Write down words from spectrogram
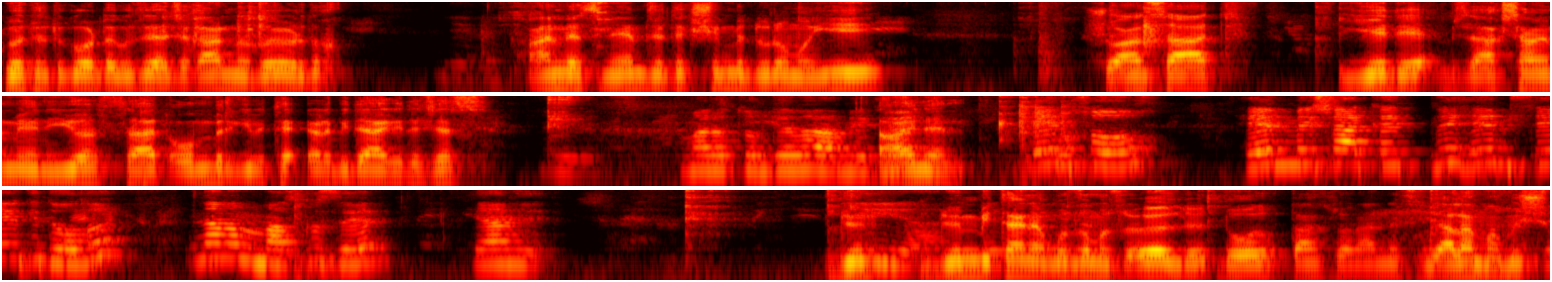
götürdük orada güzelce karnını doyurduk. Annesini emzirdik. Şimdi durumu iyi. Şu an saat 7. Biz akşam yemeğini yiyoruz. Saat 11 gibi tekrar bir daha gideceğiz. Maraton devam ediyor. Aynen. Hem soğuk, hem meşakkatli, hem sevgi dolu. İnanılmaz güzel. Yani Dün, İyi yani. dün bir tane kuzumuz öldü. Doğduktan sonra annesi yalamamış.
